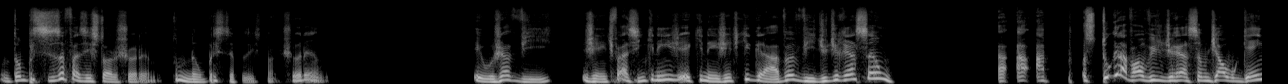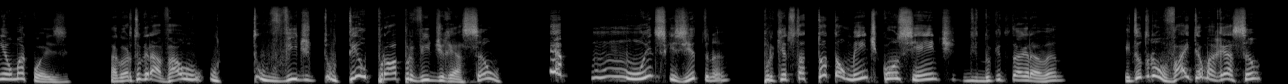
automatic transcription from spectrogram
Então precisa fazer história chorando. Tu não precisa fazer história chorando. Eu já vi gente assim que nem, que nem gente que grava vídeo de reação a, a, se tu gravar o vídeo de reação de alguém é uma coisa. Agora, tu gravar o, o, o vídeo, o teu próprio vídeo de reação é muito esquisito, né? Porque tu tá totalmente consciente do que tu tá gravando. Então tu não vai ter uma reação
